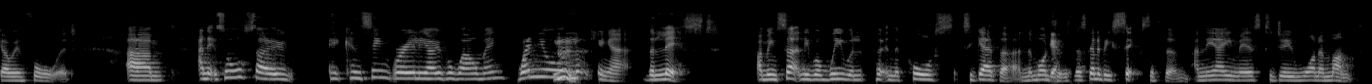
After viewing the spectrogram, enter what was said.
going forward um and it's also it can seem really overwhelming when you're mm. looking at the list. I mean, certainly when we were putting the course together and the modules, yeah. there's going to be six of them, and the aim is to do one a month.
